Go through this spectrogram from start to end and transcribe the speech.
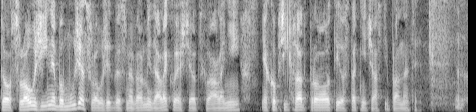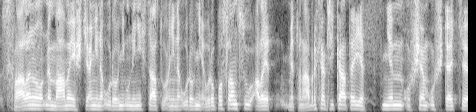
to slouží nebo může sloužit, protože jsme velmi daleko ještě od schválení, jako příklad pro ty ostatní části planety. Schváleno nemáme ještě ani na úrovni unijních států, ani na úrovni europoslanců, ale je to návrh, jak říkáte, je v něm ovšem už teď eh,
